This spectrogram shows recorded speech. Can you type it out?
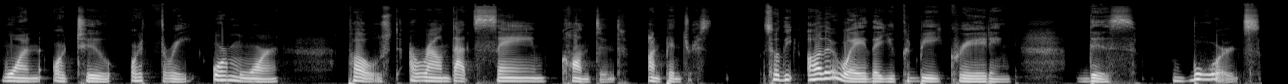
one or two or three or more posts around that same content on Pinterest. So, the other way that you could be creating this boards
